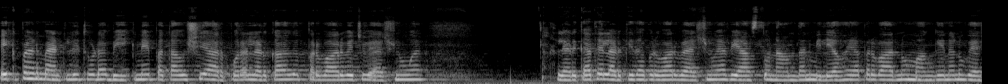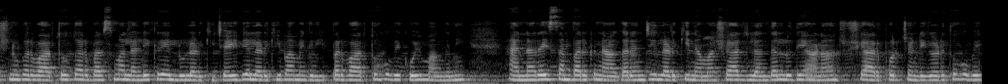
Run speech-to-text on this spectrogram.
ਇੱਕ ਭੈਣ ਮੈਂਟਲੀ ਥੋੜਾ ਵੀਕ ਨੇ, ਪਤਾ ਹੁਸ਼ਿਆਰਪੁਰ ਹੈ ਲੜਕਾ ਪਰਿਵਾਰ ਵਿੱਚ ਵੈਸ਼ਨੂ ਹੈ ਲੜਕਾ ਤੇ ਲੜਕੀ ਦਾ ਪਰਿਵਾਰ ਵੈਸ਼ਨੂ ਹੈ। ਵਿਆਸ ਤੋਂ ਨਾਮਦਾਨ ਮਿਲਿਆ ਹੋਇਆ ਪਰਿਵਾਰ ਨੂੰ ਮੰਗ ਇਹਨਾਂ ਨੂੰ ਵੈਸ਼ਨੂ ਪਰਿਵਾਰ ਤੋਂ ਘਰ-ਬਾਰ ਸੰਭਾਲਣ ਲਈ ਘਰੇਲੂ ਲੜਕੀ ਚਾਹੀਦੀ ਹੈ। ਲੜਕੀ ਭਾਵੇਂ ਗਰੀਬ ਪਰਿਵਾਰ ਤੋਂ ਹੋਵੇ, ਕੋਈ ਮੰਗ ਨਹੀਂ। ਐਨਆਰਆਈ ਸੰਪਰਕ ਨਾ ਕਰਨ ਜੀ, ਲੜਕੀ ਨਵਾਂਸ਼ਹਿਰ ਜਲੰਧਰ, ਲੁਧਿਆਣਾ, ਹੁਸ਼ਿਆਰਪੁਰ, ਚੰਡੀਗੜ੍ਹ ਤੋਂ ਹੋਵੇ,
